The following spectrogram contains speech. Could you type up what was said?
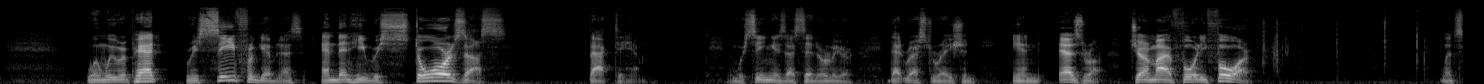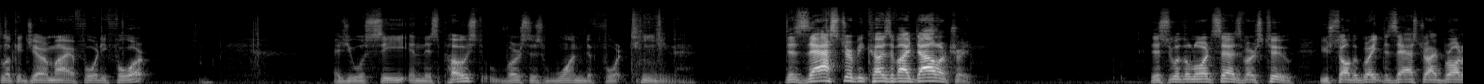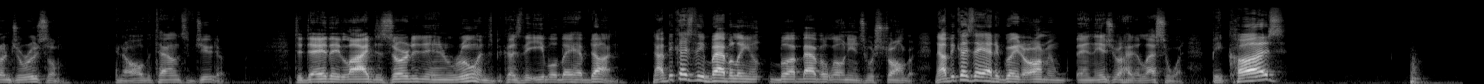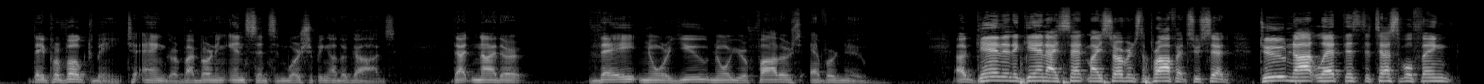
When we repent, receive forgiveness, and then He restores us back to Him. And we're seeing, as I said earlier, that restoration in Ezra. Jeremiah 44. Let's look at Jeremiah 44. As you will see in this post, verses 1 to 14. Disaster because of idolatry. This is what the Lord says, verse 2 You saw the great disaster I brought on Jerusalem and all the towns of Judah. Today they lie deserted and in ruins because of the evil they have done. Not because the Babylonians were stronger, not because they had a greater army and Israel had a lesser one, because they provoked me to anger by burning incense and worshiping other gods that neither they nor you nor your fathers ever knew. Again and again I sent my servants the prophets who said, Do not let this detestable thing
